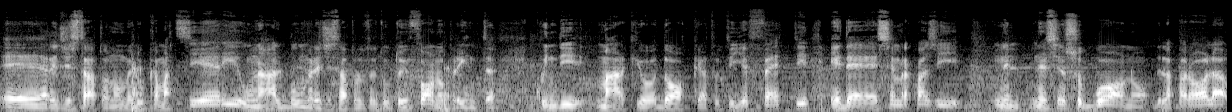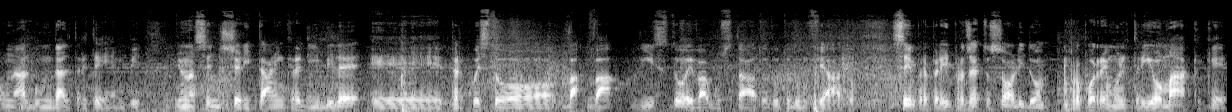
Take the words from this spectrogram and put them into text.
eh, registrato a nome Luca Mazzieri, un album registrato oltretutto in phonoprint, quindi marchio doc a tutti gli effetti ed è, sembra quasi nel, nel senso buono della parola un album d'altri tempi, di una sincerità incredibile e per questo va, va visto e va gustato tutto d'un fiato. Sempre per il progetto solido proporremo il trio Mac che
